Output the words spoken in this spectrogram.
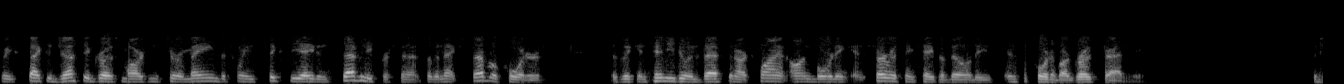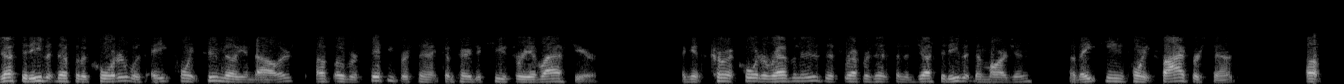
we expect adjusted gross margins to remain between 68 and 70% for the next several quarters as we continue to invest in our client onboarding and servicing capabilities in support of our growth strategy. Adjusted EBITDA for the quarter was $8.2 million, up over 50% compared to Q3 of last year. Against current quarter revenues, this represents an adjusted EBITDA margin of 18.5%, up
